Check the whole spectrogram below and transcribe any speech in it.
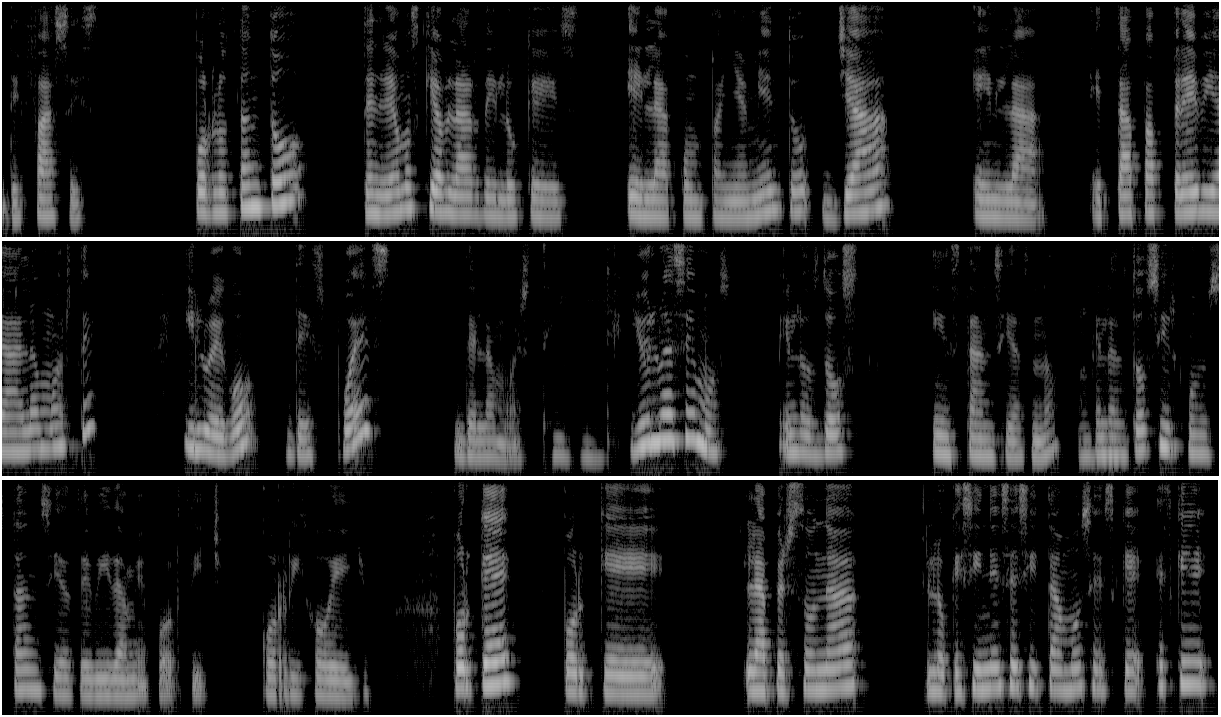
de fases. Por lo tanto, tendríamos que hablar de lo que es el acompañamiento ya en la etapa previa a la muerte y luego después de la muerte. Y hoy lo hacemos en los dos instancias, ¿no? En las dos circunstancias de vida, mejor dicho, corrijo ello. ¿Por qué? Porque la persona, lo que sí necesitamos es que, es que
